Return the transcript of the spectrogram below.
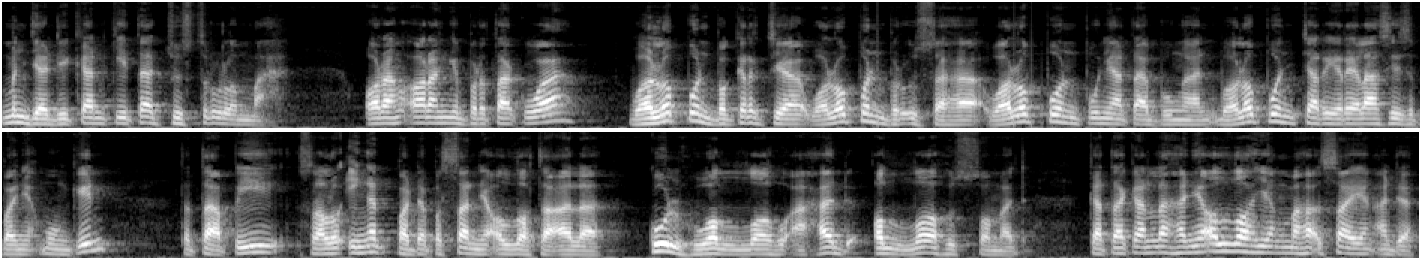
menjadikan kita justru lemah. Orang-orang yang bertakwa, walaupun bekerja, walaupun berusaha, walaupun punya tabungan, walaupun cari relasi sebanyak mungkin, tetapi selalu ingat pada pesannya Allah Ta'ala, Kul huwallahu ahad, Allahus somad. Katakanlah hanya Allah yang Maha Esa yang ada.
